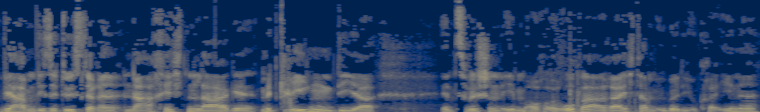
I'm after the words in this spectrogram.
Wir haben diese düstere Nachrichtenlage mit Kriegen, die ja inzwischen eben auch Europa erreicht haben über die Ukraine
